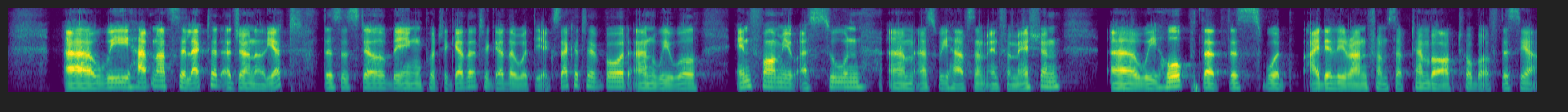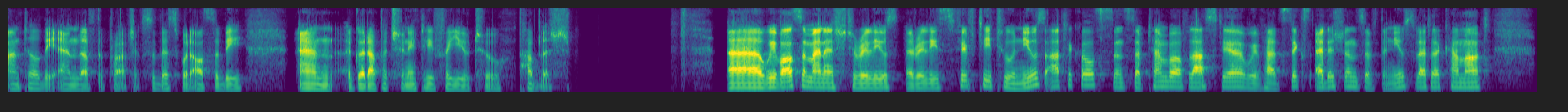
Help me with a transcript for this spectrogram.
Uh, we have not selected a journal yet. This is still being put together together with the executive board, and we will inform you as soon um, as we have some information. Uh, we hope that this would ideally run from September, October of this year until the end of the project. So this would also be an, a good opportunity for you to publish. Uh, we've also managed to release, uh, release 52 news articles since September of last year. We've had six editions of the newsletter come out.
